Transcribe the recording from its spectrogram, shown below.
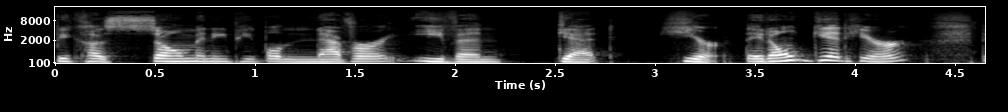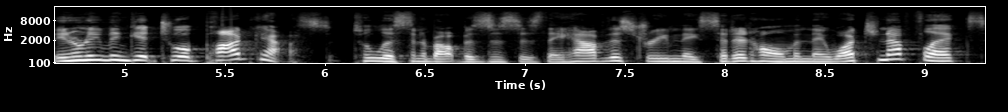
because so many people never even get here. They don't get here. They don't even get to a podcast to listen about businesses. They have the stream, they sit at home and they watch Netflix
